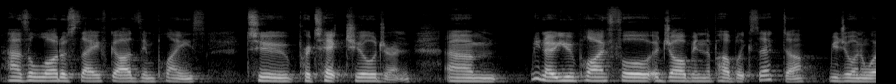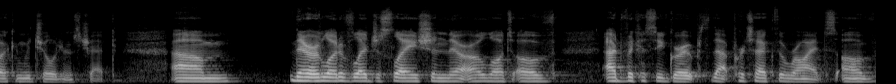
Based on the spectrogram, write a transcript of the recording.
has a lot of safeguards in place to protect children. Um, you know, you apply for a job in the public sector, you join a working with children's check. Um, there are a lot of legislation, there are a lot of advocacy groups that protect the rights of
